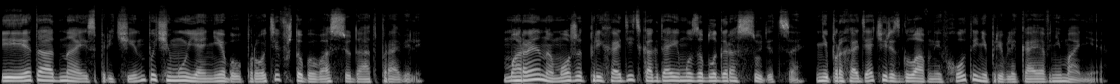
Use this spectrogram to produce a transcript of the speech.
«И это одна из причин, почему я не был против, чтобы вас сюда отправили. Морено может приходить, когда ему заблагорассудится, не проходя через главный вход и не привлекая внимания.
